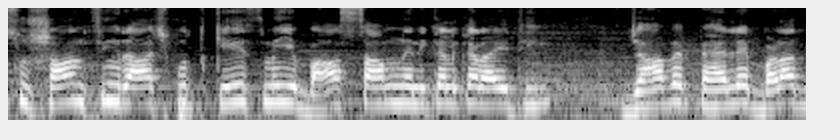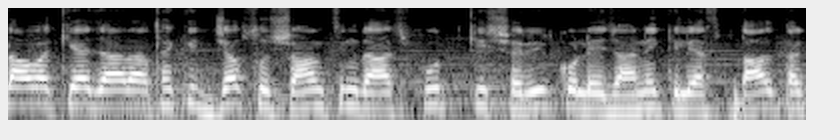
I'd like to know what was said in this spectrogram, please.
सुशांत सिंह राजपूत केस में ये बात सामने निकल कर आई थी। जहाँ पे पहले बड़ा दावा किया जा रहा था कि जब सुशांत सिंह राजपूत के शरीर को ले जाने के लिए अस्पताल तक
